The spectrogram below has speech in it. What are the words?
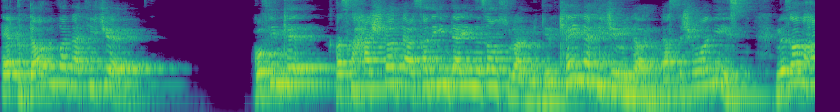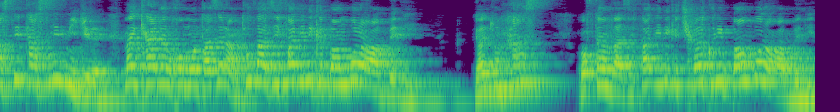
اقدام و نتیجه. گفتیم که قسم 80 درصد این در این نظام صورت می‌گیره. کی نتیجه می‌داد؟ دست شما نیست. نظام هستی تصمیم می‌گیره. من کردم خب منتظرم. تو وظیفت اینه که بامبو رو آب بدی. یادتون هست؟ گفتم وظیفت اینه که چیکار کنی؟ بامبو رو آب بدی.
